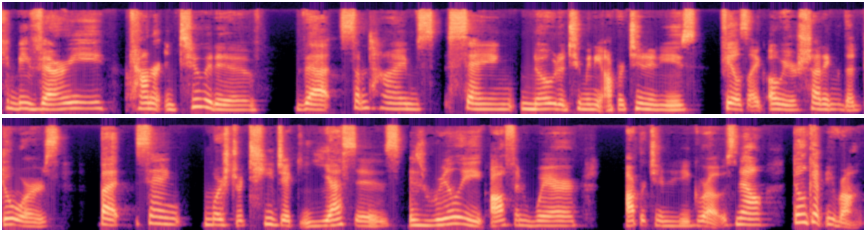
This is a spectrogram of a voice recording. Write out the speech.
can be very counterintuitive that sometimes saying no to too many opportunities feels like, oh, you're shutting the doors. But saying more strategic yeses is really often where opportunity grows. Now, don't get me wrong.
